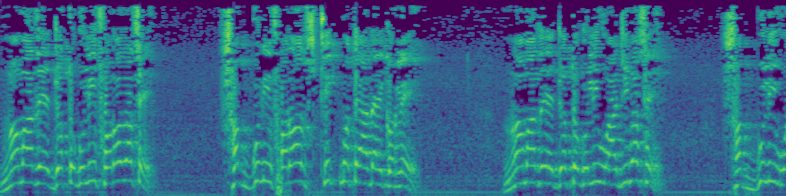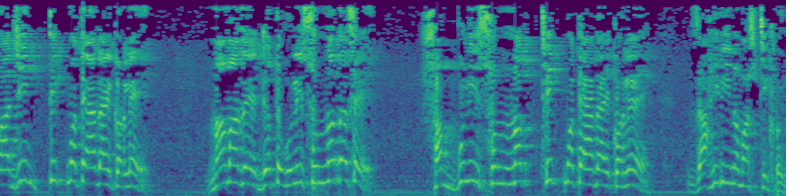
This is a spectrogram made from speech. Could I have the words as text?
নমাজে যতগুলি ফরজ আছে সবগুলি ফরজ ঠিক মতে আদায় করলে নমাজে যতগুলি ওয়াজিব আছে সবগুলি ওয়াজিব ঠিক মতে আদায় করলে নামাজে যতগুলি সুন্নত আছে সবগুলি সুন্নত ঠিক মতে আদায় করলে জাহিরি নমাজ ঠিক হইল।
